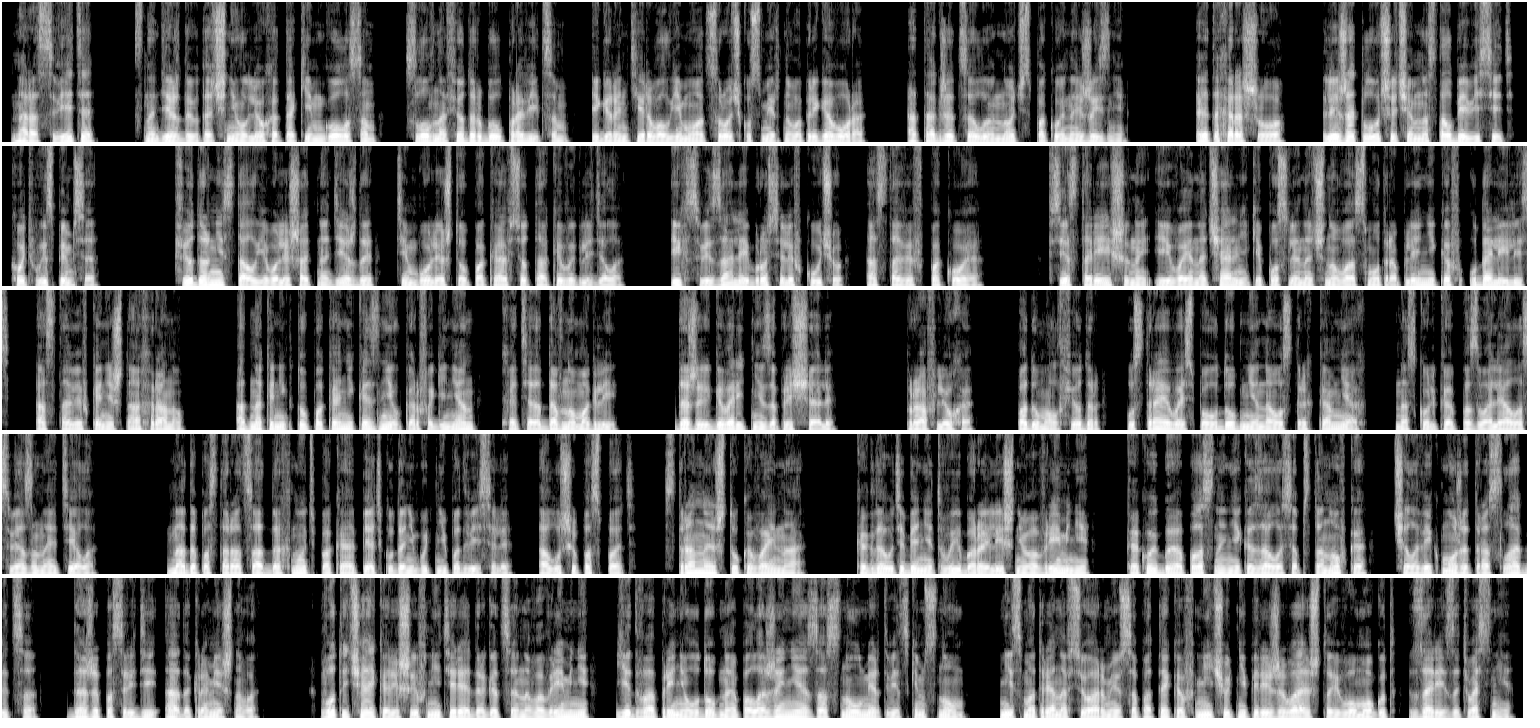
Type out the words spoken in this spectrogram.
«На рассвете?» — с надеждой уточнил Леха таким голосом, словно Федор был провидцем, и гарантировал ему отсрочку смертного приговора, а также целую ночь спокойной жизни. Это хорошо. Лежать лучше, чем на столбе висеть, хоть выспимся. Федор не стал его лишать надежды, тем более, что пока все так и выглядело. Их связали и бросили в кучу, оставив в покое. Все старейшины и военачальники после ночного осмотра пленников удалились, оставив, конечно, охрану. Однако никто пока не казнил карфагенян хотя давно могли. Даже говорить не запрещали. Прав Леха, подумал Федор, устраиваясь поудобнее на острых камнях, насколько позволяло связанное тело. Надо постараться отдохнуть, пока опять куда-нибудь не подвесили, а лучше поспать. Странная штука война. Когда у тебя нет выбора и лишнего времени, Какой бы опасной ни казалась обстановка, человек может расслабиться даже посреди ада кромешного. Вот и Чайка, решив не терять драгоценного времени, едва принял удобное положение, заснул мертвецким сном, несмотря на всю армию сапотеков, ничуть не переживая, что его могут зарезать во сне.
